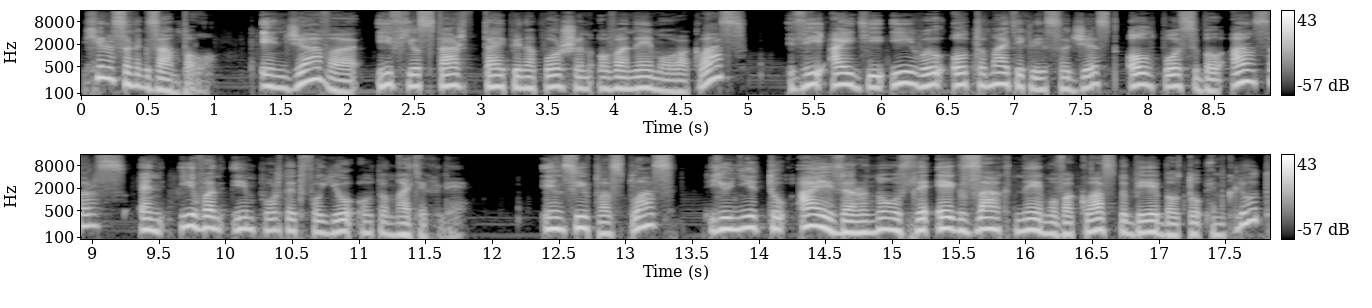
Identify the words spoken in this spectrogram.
Here's an example. In Java, if you start typing a portion of a name of a class, the IDE will automatically suggest all possible answers and even import it for you automatically. In C++, you need to either know the exact name of a class to be able to include,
